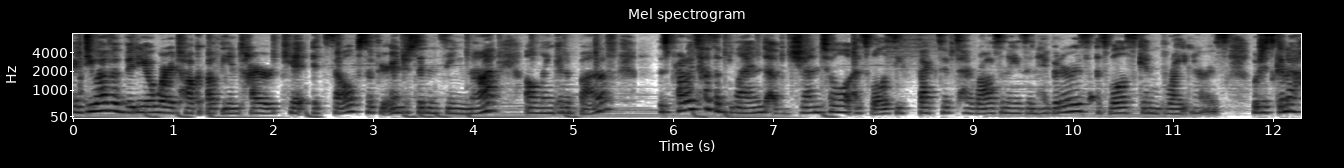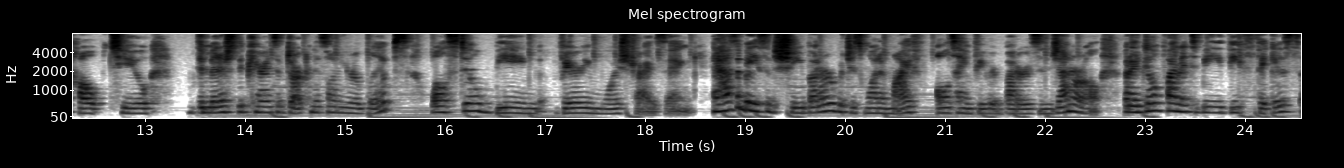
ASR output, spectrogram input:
I do have a video where I talk about the entire kit itself, so if you're interested in seeing that, I'll link it above. This product has a blend of gentle as well as effective tyrosinase inhibitors as well as skin brighteners, which is going to help to diminish the appearance of darkness on your lips while still being very moisturizing. It has a base of shea butter, which is one of my all-time favorite butters in general, but I don't find it to be the thickest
